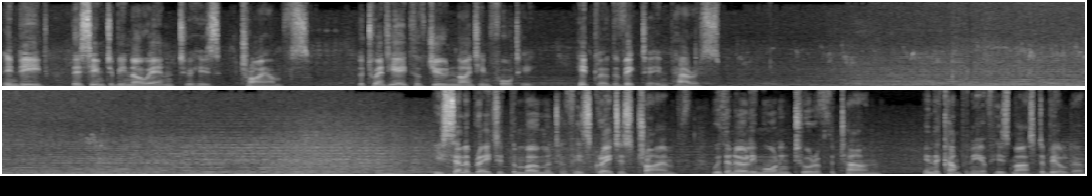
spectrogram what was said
Indeed, there seemed to be no end to his triumphs. The 28th of June 1940, Hitler the victor in Paris. He celebrated the moment of his greatest triumph with an early morning tour of the town, in the company of his master builder.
